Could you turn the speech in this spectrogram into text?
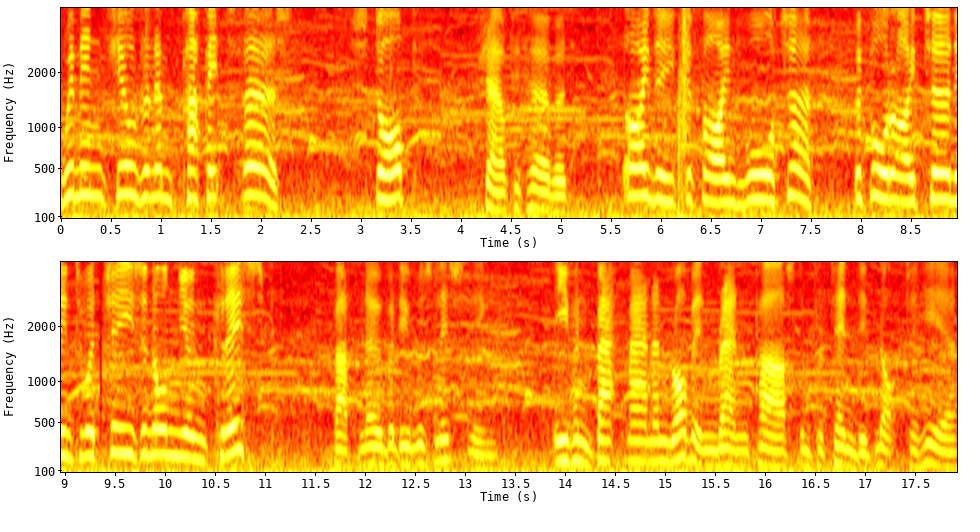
Women, children and puppets first! Stop! Shouted Herbert. I need to find water before I turn into a cheese and onion crisp. But nobody was listening. Even Batman and Robin ran past and pretended not to hear.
